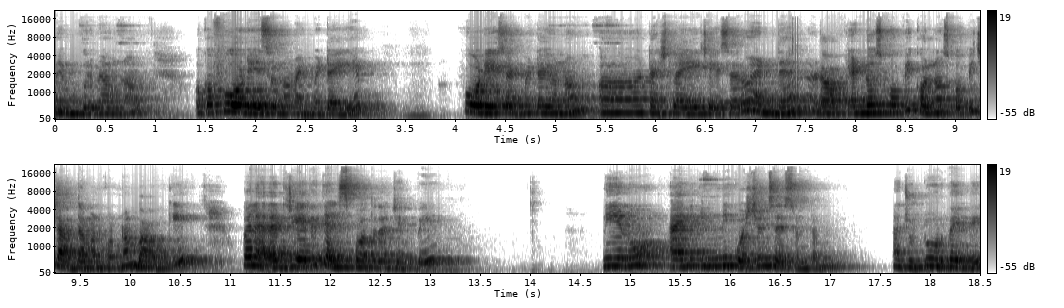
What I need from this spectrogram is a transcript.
మేము ముగ్గురమే ఉన్నాం. ఒక ఫోర్ డేస్ ఉన్నాం అడ్మిట్ అయ్యి. ఫోర్ డేస్ అడ్మిట్ అయ్యి ఉన్నాం. టెస్ట్లు అయ్యి చేశారు. And then doc endoscopy colonoscopy చేద్దాం అనుకుంటున్నాం బాబుకి. ఒకవేళ ఎలర్జీ అయితే తెలిసిపోతుందని చెప్పి నేను ఆయన ఇన్ని క్వశ్చన్స్ వేస్తుంటాను. నా జుట్టు ఊడిపోయింది.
